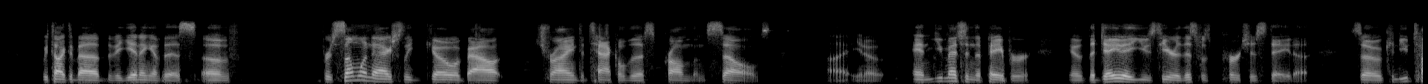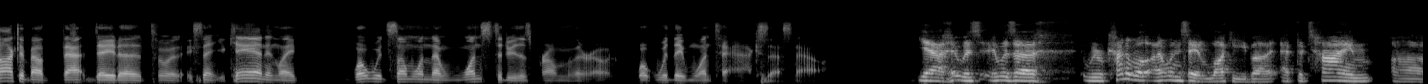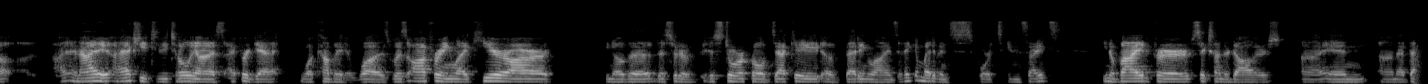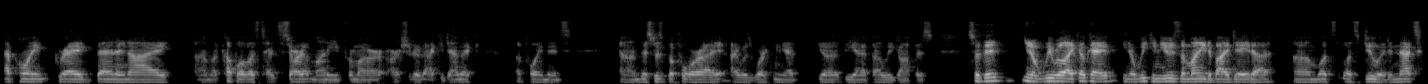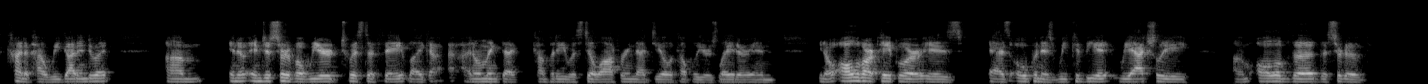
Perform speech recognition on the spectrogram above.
we talked about at the beginning of this of for someone to actually go about trying to tackle this problem themselves, uh, you know, and you mentioned the paper, you know, the data used here, this was purchase data. So can you talk about that data to an extent you can and like what would someone that wants to do this problem of their own, what would they want to access now? Yeah, it was it was a we were kind of I wouldn't say lucky, but at the time, uh, and I, I actually to be totally honest, I forget what company it was was offering like here are you know the the sort of historical decade of betting lines. I think it might have been Sports Insights. You know, buy it for six hundred dollars, uh, and um, at that point, Greg, Ben, and I, um, a couple of us had startup money from our our sort of academic appointments. Um, this was before I, I was working at the, the, NFL league office. So that you know we were like, okay, you know we can use the money to buy data. Um, let's let's do it, and that's kind of how we got into it. Um, in, a, in just sort of a weird twist of fate, like I, I don't think that company was still offering that deal a couple years later. And you know all of our paper is as open as we could be. We actually um, all of the the sort of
